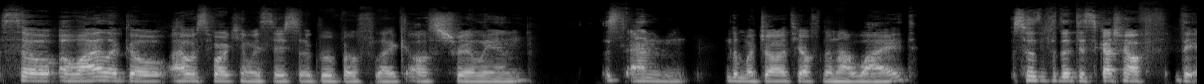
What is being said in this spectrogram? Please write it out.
So a while ago, I was working with this a group of like Australian, and the majority of them are white. So for the discussion of the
